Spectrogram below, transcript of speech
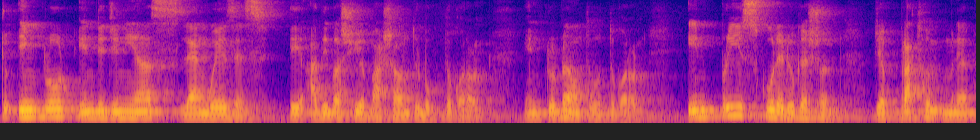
টু ইনক্লুড ইন্ডিজিনিয়াস ল্যাঙ্গুয়েজেস এই আদিবাসী ভাষা অন্তর্ভুক্তকরণ ইনক্লুড অন্তর্ভুক্তকরণ ইন প্রি স্কুল এডুকেশন যে প্রাথমিক মানে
